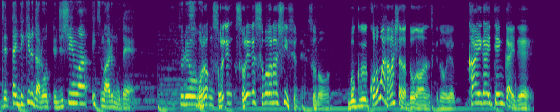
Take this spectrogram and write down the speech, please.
絶対できるだろうっていう自信はいつもあるのでそれを。それそれそれ素晴らしいですよね。その僕この前話したかどうかわかんないんですけどいや海外展開で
